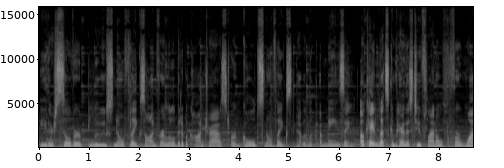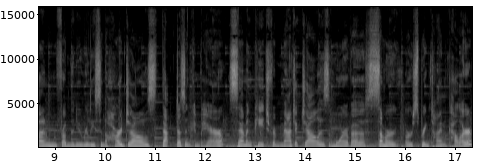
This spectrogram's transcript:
either silver blue snowflakes on for a little bit of a contrast or gold snowflakes. That would look amazing. Okay, let's compare this to Flannel for One from the new release in the hard gels. That doesn't compare. Salmon Peach from Magic Gel is more of a summer summer or springtime color.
